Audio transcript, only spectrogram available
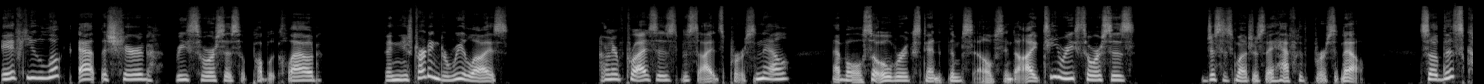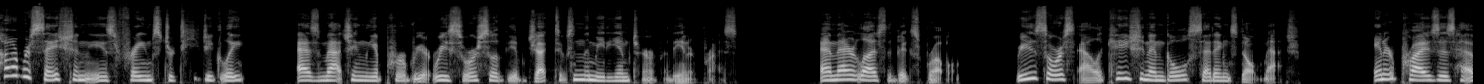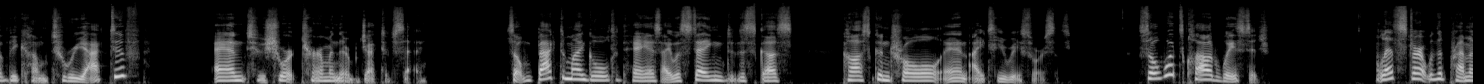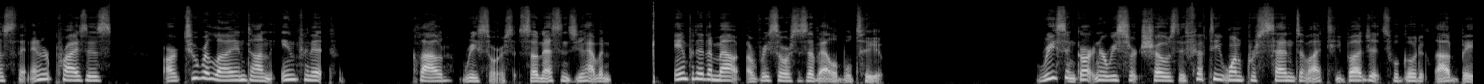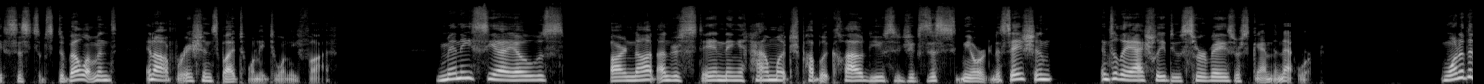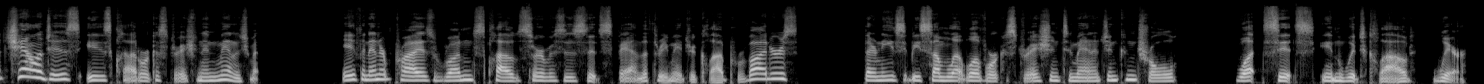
If you looked at the shared resources of public cloud, then you're starting to realize enterprises, besides personnel, have also overextended themselves into IT resources just as much as they have with personnel. So this conversation is framed strategically as matching the appropriate resource of the objectives in the medium term for the enterprise. And there lies the biggest problem. Resource allocation and goal settings don't match enterprises have become too reactive and too short term in their objective setting. So, back to my goal today, as I was saying, to discuss cost control and IT resources. So, what's cloud wastage? Let's start with the premise that enterprises are too reliant on infinite cloud resources. So, in essence, you have an infinite amount of resources available to you. Recent Gartner research shows that 51% of IT budgets will go to cloud based systems development and operations by 2025. Many CIOs are not understanding how much public cloud usage exists in the organization until they actually do surveys or scan the network. One of the challenges is cloud orchestration and management. If an enterprise runs cloud services that span the three major cloud providers, there needs to be some level of orchestration to manage and control what sits in which cloud where.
